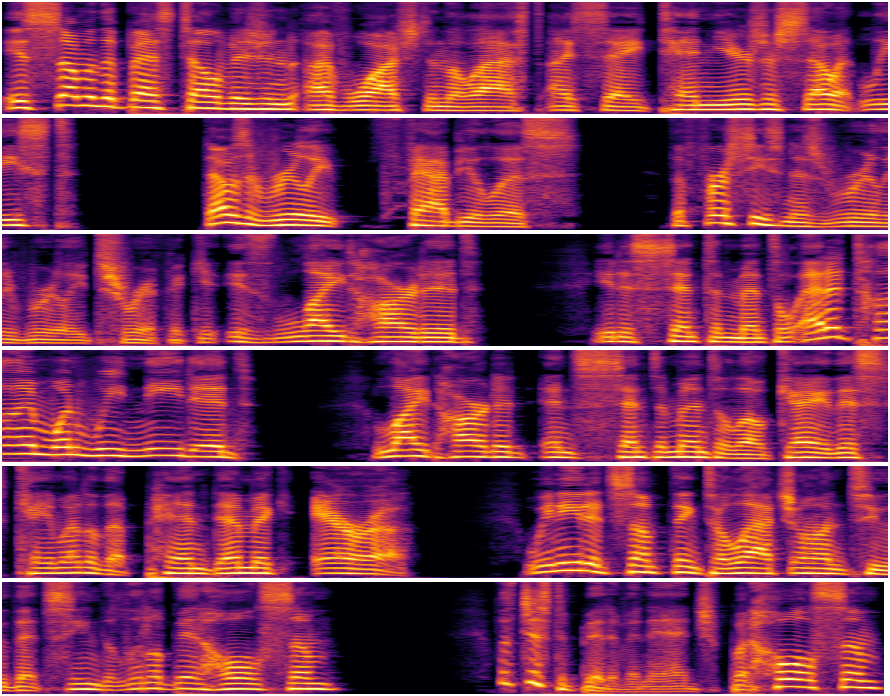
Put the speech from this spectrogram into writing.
is some of the best television I've watched in the last, I say, 10 years or so at least. That was a really fabulous. The first season is really, really terrific. It is lighthearted. It is sentimental at a time when we needed lighthearted and sentimental. Okay, this came out of the pandemic era. We needed something to latch on to that seemed a little bit wholesome, with just a bit of an edge, but wholesome,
